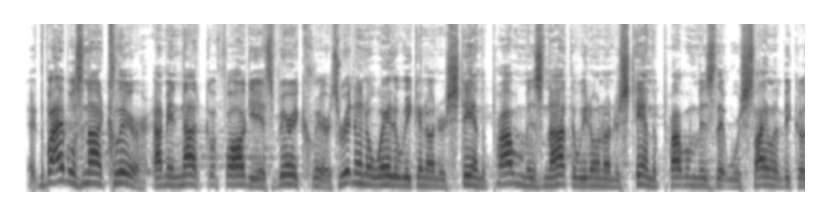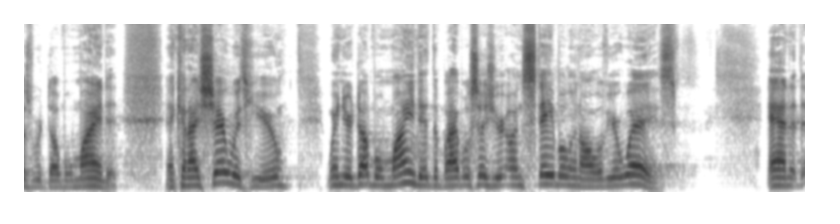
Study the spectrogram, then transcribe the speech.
the Bible's not clear. I mean, not foggy. It's very clear. It's written in a way that we can understand. The problem is not that we don't understand. The problem is that we're silent because we're double minded. And can I share with you, when you're double minded, the Bible says you're unstable in all of your ways. And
